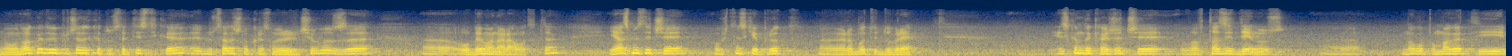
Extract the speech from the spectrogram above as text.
Но това, което ви прочетах като статистика, е достатъчно красноречиво за обема на работата. И аз мисля, че Общинския период работи добре. Искам да кажа, че в тази дейност много помагат и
